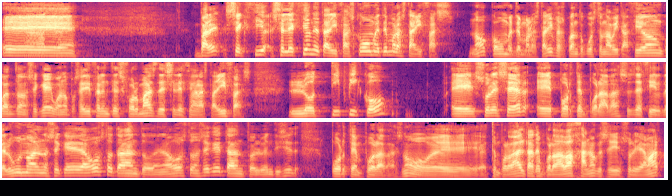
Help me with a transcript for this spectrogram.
Eh, vale, selección de tarifas. ¿Cómo metemos las tarifas? ¿No? ¿Cómo metemos las tarifas? ¿Cuánto cuesta una habitación? ¿Cuánto no sé qué? Bueno, pues hay diferentes formas de seleccionar las tarifas. Lo típico, eh, suele ser eh, por temporadas, es decir, del 1 al no sé qué de agosto, tanto, en agosto no sé qué, tanto, el 27, por temporadas, ¿no? Eh, temporada alta, temporada baja, ¿no? Que se suele llamar.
